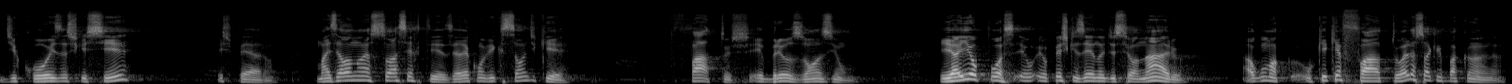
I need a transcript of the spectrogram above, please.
de coisas que se esperam. Mas ela não é só a certeza, ela é a convicção de quê? Fatos. Hebreus 11, 1. E aí eu, eu, eu pesquisei no dicionário alguma, o que, que é fato. Olha só que bacana.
